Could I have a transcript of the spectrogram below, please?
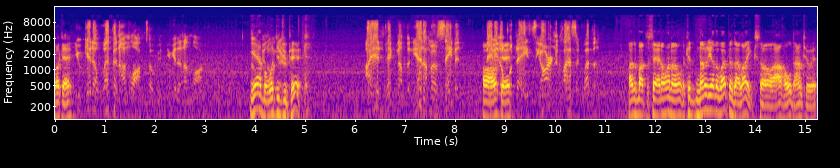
Okay. You get a weapon unlock token. You get an unlock. Yeah, but what did you pick? I didn't pick nothing yet. I'm gonna save it. Oh, Maybe okay. put the ACR in the classic weapon. I was about to say I don't want to. Cause none of the other weapons I like, so I'll hold on to it.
